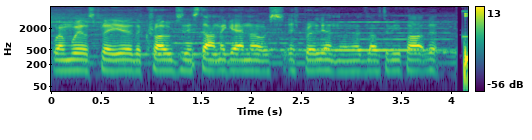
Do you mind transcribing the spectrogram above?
when Wales play here, the crowds they're starting to get now, it's, it's brilliant and I'd love to be part of it.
